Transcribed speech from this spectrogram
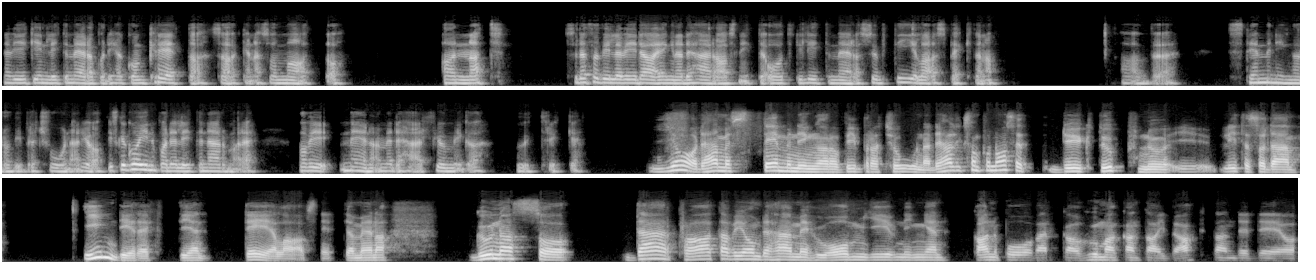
när vi gick in lite mer på de här konkreta sakerna som mat och annat. Så därför ville vi idag ägna det här avsnittet åt de lite mer subtila aspekterna av eh, stämningar och vibrationer. Ja, vi ska gå in på det lite närmare, vad vi menar med det här flummiga uttrycket. Ja, det här med stämningar och vibrationer, det har liksom på något sätt dykt upp nu i, lite sådär indirekt i en del avsnitt. Jag menar, Gunnar, så där pratar vi om det här med hur omgivningen kan påverka och hur man kan ta i beaktande det. Och,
